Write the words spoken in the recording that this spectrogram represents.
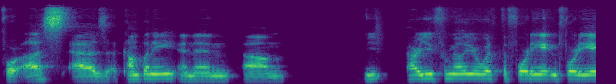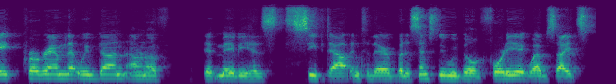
for us as a company. And then, um, are you familiar with the 48 and 48 program that we've done? I don't know if it maybe has seeped out into there, but essentially we build 48 websites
